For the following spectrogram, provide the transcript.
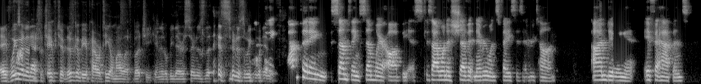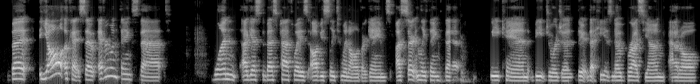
Hey, if we win the national championship, there's going to be a power T on my left butt cheek, and it'll be there as soon as the as soon as we win. I'm putting something somewhere obvious because I want to shove it in everyone's faces every time. I'm doing it if it happens. But y'all, okay, so everyone thinks that one, I guess the best pathway is obviously to win all of our games. I certainly think that we can beat Georgia, that he is no Bryce Young at all.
